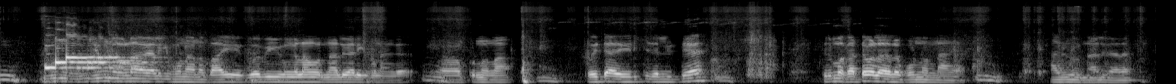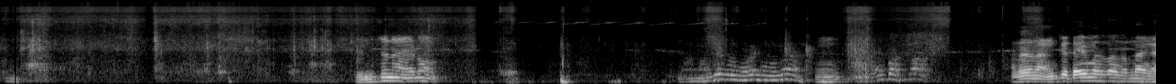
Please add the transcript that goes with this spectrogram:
இவங்கெல்லாம் வேலைக்கு போனாங்க. பாய் கோபி இவங்கெல்லாம் ஒரு நாள் வேலைக்கு போனாங்க. பொண்ணுலாம். போயிட்டு அதை இடிச்சு தள்ளிட்டு திரும்ப கட்டவலை அதில் பொண்ணு வந்தாங்க. அது ஒரு நாள் வேலை. டென்ஷன் ஆகிடும் அதான் அங்கே டைம் தான் சொன்னாங்க.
